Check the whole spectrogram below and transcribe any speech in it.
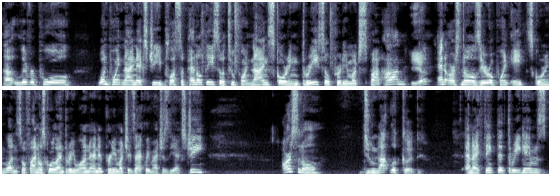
Uh, Liverpool, 1.9 xG plus a penalty, so 2.9, scoring 3, so pretty much spot on. yeah, And Arsenal, 0.8, scoring 1, so final scoreline 3 1, and it pretty much exactly matches the xG. Arsenal do not look good. And I think that three games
